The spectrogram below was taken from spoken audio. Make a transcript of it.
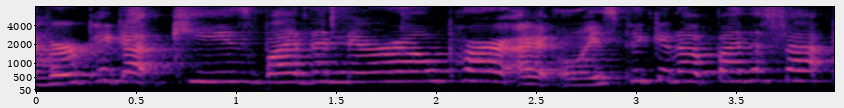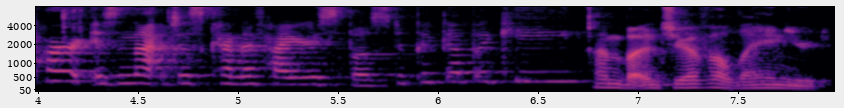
ever pick up keys by the narrow part. I always pick it up by the fat part. Isn't that just kind of how you're supposed to pick up a key? Um, but you have a lanyard.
